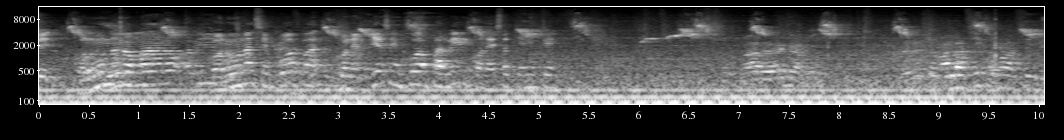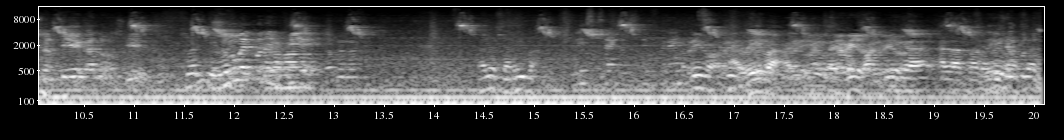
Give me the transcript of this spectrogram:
Usted con una, Una mano arriba. con una se empuja pa- con el pie se empuja para arriba y con esta tiene que Vale, venga. Debes tomarla así, como así. Se pie, Carlos, sí. Suerte, ¿no? sube con el pie. Dale hacia arriba. Arriba, arriba. A la compadre.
